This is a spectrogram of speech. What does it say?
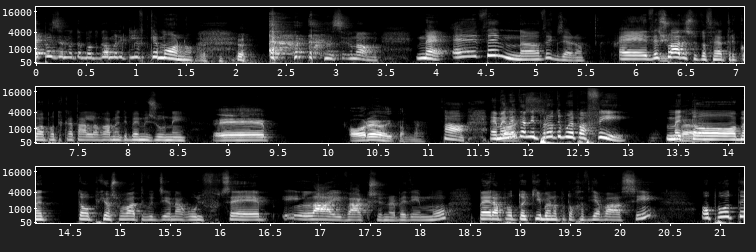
έπαιζε με το Montgomery Clift και μόνο. Συγγνώμη. Ναι, ε, δεν, ε, δεν ξέρω. Ε, δεν σου άρεσε το θεατρικό από ό,τι κατάλαβα με την Πεμιζούνη. Ε, ωραίο ήταν. Α, εμένα Εντάξει. ήταν η πρώτη μου επαφή με, Ναι. το, με το ποιο φοβάται τη Virginia Woolf σε live action, ρε παιδί μου, πέρα από το κείμενο που το είχα διαβάσει. Οπότε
